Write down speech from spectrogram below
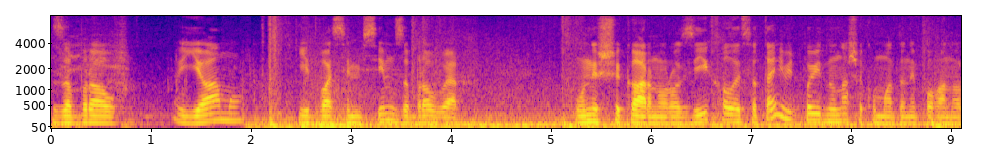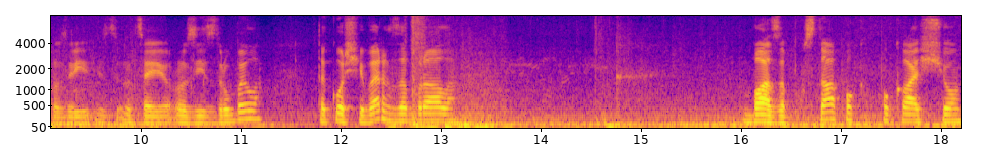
забрав яму і 277 забрав верх. Вони шикарно роз'їхалися, та й відповідно наша команда непогано розріз... цей роз'їзд зробила. Також і верх забрала. База пуста поки що.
